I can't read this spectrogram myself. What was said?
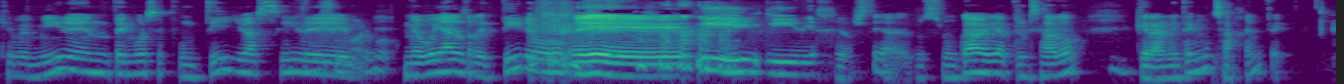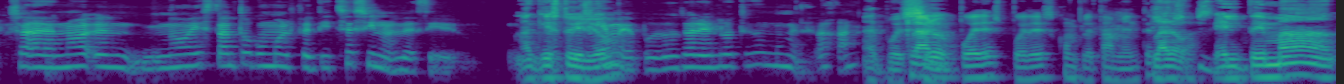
que me miren, tengo ese puntillo así de me voy al retiro. eh, y, y dije, hostia, pues nunca había pensado que realmente hay mucha gente. O sea, no, eh, no es tanto como el fetiche, sino el decir. Aquí estoy es yo. que me puedo dar el lote donde me la gana. Eh, pues claro, sí. puedes, puedes completamente. eso Claro, es así. el tema,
